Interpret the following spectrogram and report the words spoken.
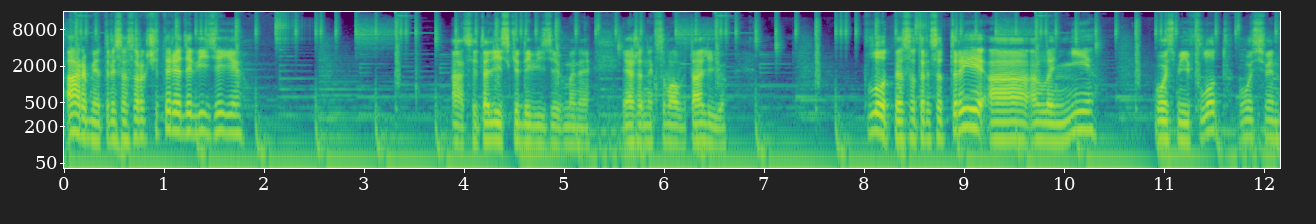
армія 344 дивізії. А, це італійські дивізії в мене. Я ж анексував Італію. Флот 533, а, але ні. Ось флот, ось він.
